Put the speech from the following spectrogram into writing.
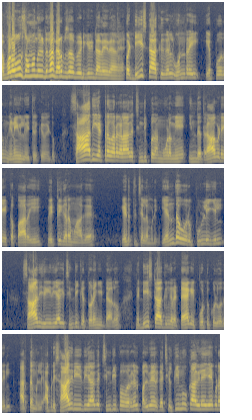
அவ்வளவும் சுமந்துக்கிட்டு தான் கருப்பு சிவப்பு கட்டிட்டு அலையிறாங்க இப்ப டி ஸ்டாக்குகள் ஒன்றை எப்போதும் நினைவில் வைத்திருக்க வேண்டும். சாதியற்றவர்களாக சிந்திப்பதன் மூலமே இந்த திராவிட இயக்க பாதையை வெற்றிகரமாக எடுத்து செல்ல முடியும். எந்த ஒரு புள்ளியில் சாதி ரீதியாக சிந்திக்க தொடங்கிட்டாலும் இந்த டி ஸ்டாக்குங்கிற டேகை போட்டுக்கொள்வதில் அர்த்தமில்லை. அப்படி சாதி ரீதியாக சிந்திப்பவர்கள் பல்வேறு கட்சிகள் திமுகவிலேயே கூட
